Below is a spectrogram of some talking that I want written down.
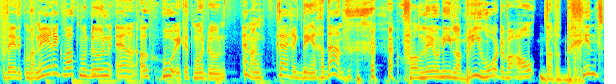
weet ik wanneer ik wat moet doen. En dan ook hoe ik het moet doen. En dan krijg ik dingen gedaan. Van Leonie Labrie hoorden we al dat het begint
